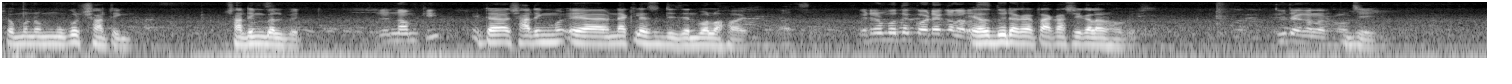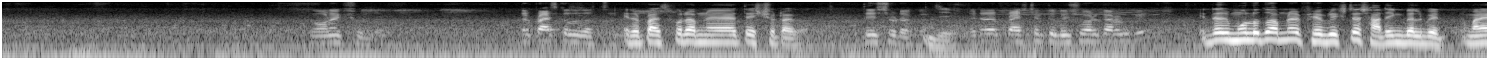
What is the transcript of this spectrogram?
সম্পূর্ণ মুকুট ভেলভেট এটার নাম কি? এটা নেকলেস ডিজাইন বলা হয়। আচ্ছা। এটার মধ্যে কয়টা কালার এটা হবে। দুইটা কালার হবে? জি। অনেক সুন্দর। এটার প্রাইস কত যাচ্ছে? এটার প্রাইস পড়ে আপনার তেইশশো টাকা। তেইশশো টাকা। জি। এটার প্রাইসটা একটু বেশি হওয়ার কারণ কি? এটা মূলত আপনার ফেব্রিক্সটা শার্টিং ভেলভেট মানে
